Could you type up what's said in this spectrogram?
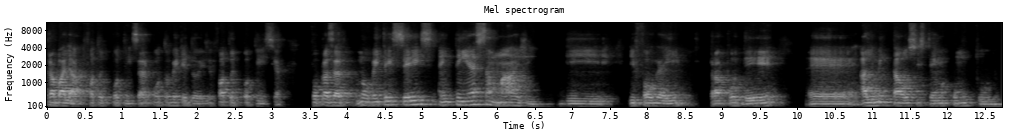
trabalhar com fator de potência 0,92 e o fator de potência for para 0,96, a gente tem essa margem de, de folga aí para poder é, alimentar o sistema como um todo.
